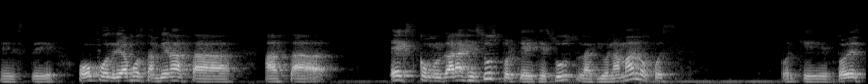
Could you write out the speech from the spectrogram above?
Este, o podríamos también hasta, hasta excomulgar a Jesús porque Jesús la dio la mano, pues. Porque entonces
